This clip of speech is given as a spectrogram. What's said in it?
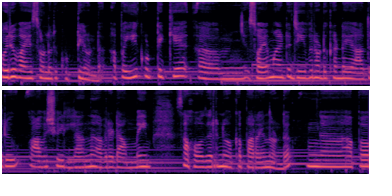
ഒരു വയസ്സുള്ളൊരു കുട്ടിയുണ്ട്. അപ്പോൾ ഈ കുട്ടിക്ക് സ്വയമായിട്ട് ജീവൻ എടുക്കേണ്ട യാതൊരു ആവശ്യമില്ല എന്ന് അവരുടെ അമ്മയും സഹോദരനും ഒക്കെ പറയുന്നുണ്ട്. അപ്പോൾ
